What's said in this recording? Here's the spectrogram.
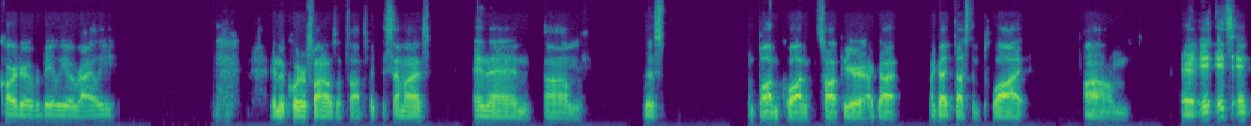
Carter over Bailee O'Reilly in the quarterfinals up top to make the semis, and then um, this bottom quad top here. I got I got Dustin Plott. Um, it, it- it's in-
